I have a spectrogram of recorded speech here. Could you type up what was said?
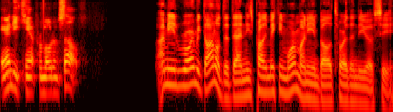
And he can't promote himself. I mean, Rory MacDonald did that, and he's probably making more money in Bellator than the UFC.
